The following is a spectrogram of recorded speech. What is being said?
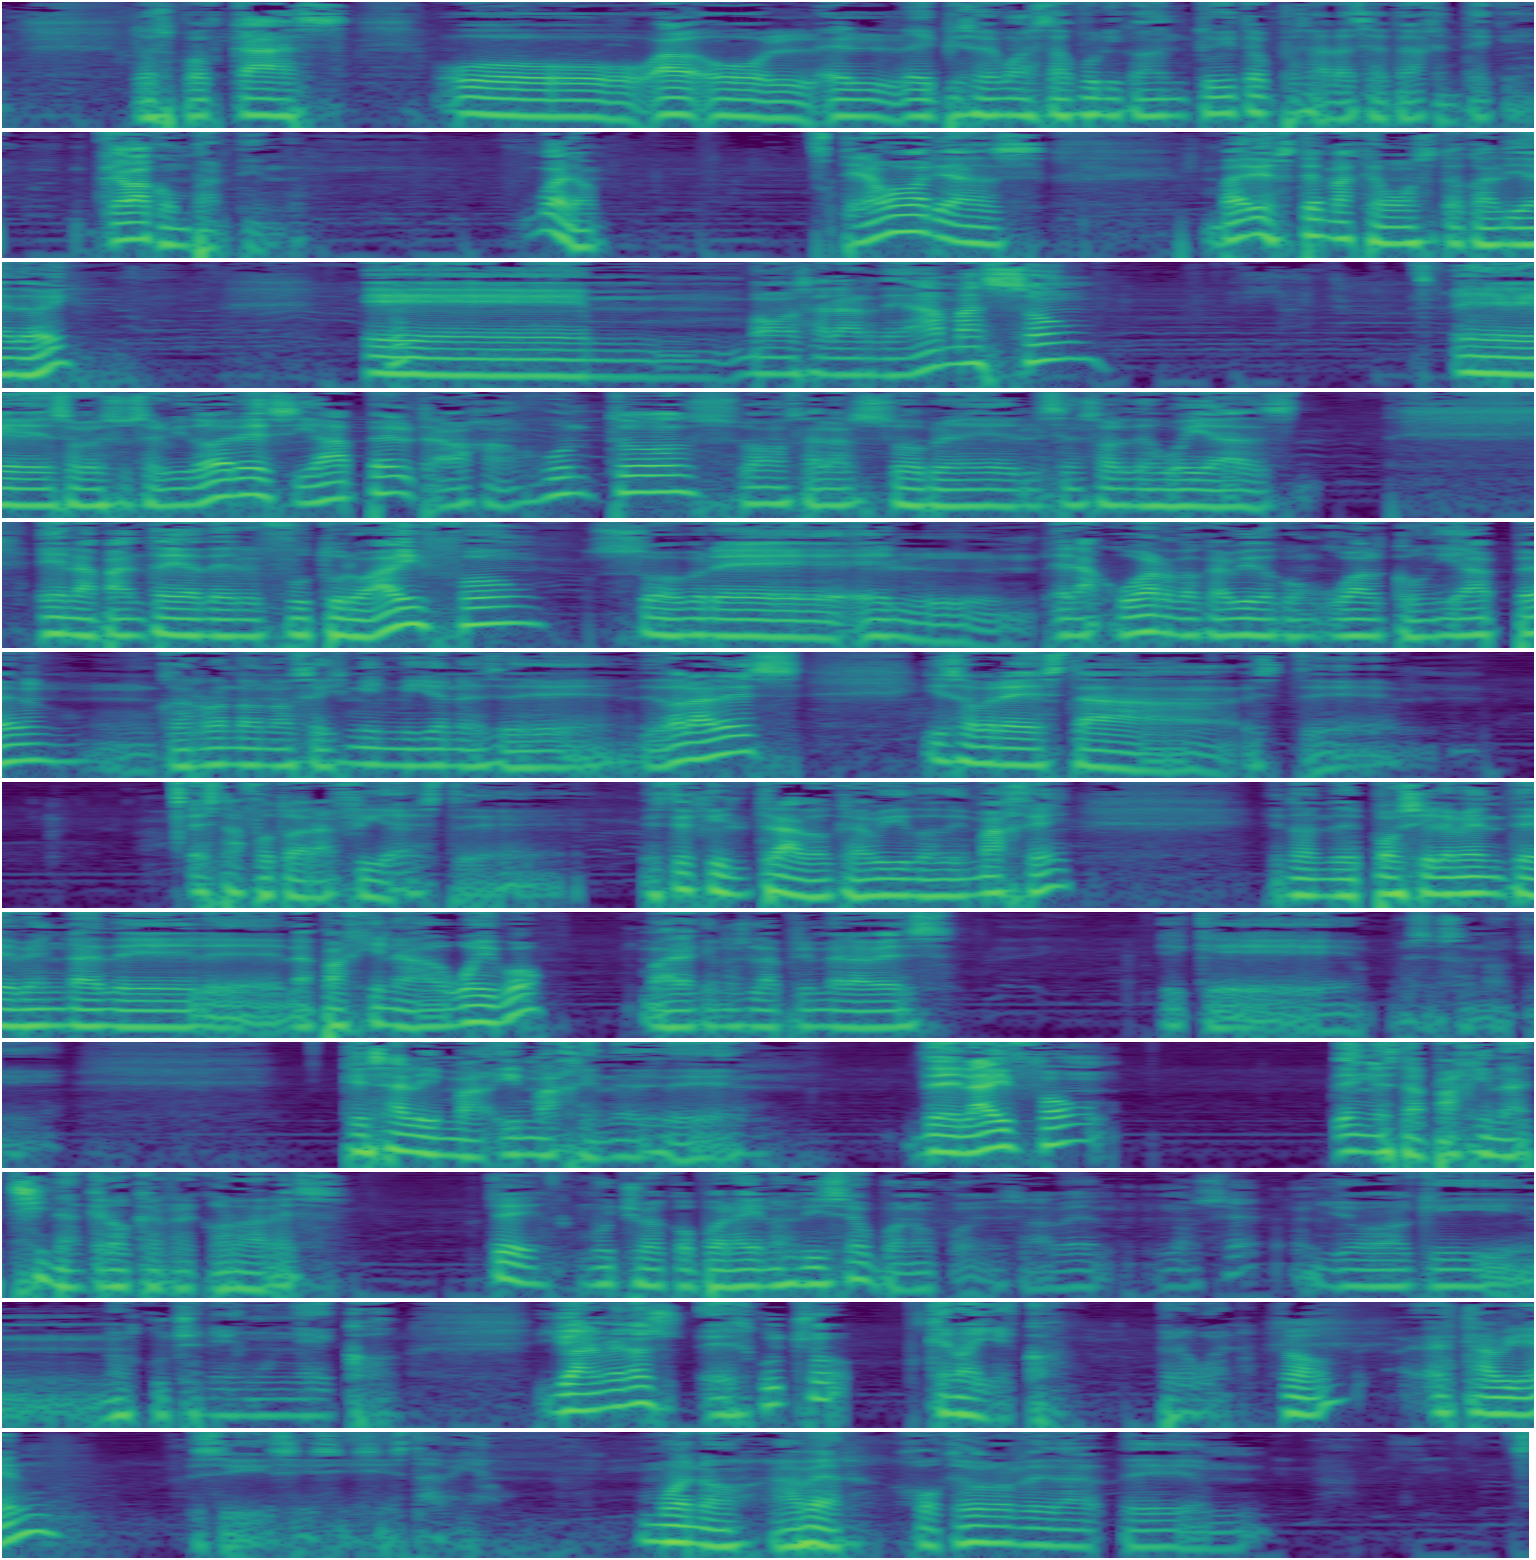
los podcasts o, o el, el episodio cuando está publicado en Twitter, pues agradecer a toda la gente que, que va compartiendo. Bueno, tenemos varias, varios temas que vamos a tocar el día de hoy. Eh, vamos a hablar de Amazon, eh, sobre sus servidores y Apple trabajan juntos. Vamos a hablar sobre el sensor de huellas en la pantalla del futuro iPhone, sobre el, el acuerdo que ha habido con Qualcomm y Apple, mm, que ronda unos 6 mil millones de, de dólares, y sobre esta, este, esta fotografía, este, este filtrado que ha habido de imagen, en donde posiblemente venga de la página Weibo, vale, que no es la primera vez que, que pues eso, ¿no? Que, que sale ima- imágenes de, del iPhone en esta página china, creo que recordaréis. Sí. Mucho eco por ahí nos dice, bueno, pues a ver, no sé, yo aquí no escucho ningún eco. Yo al menos escucho que no hay eco, pero bueno. No, está bien. Sí, sí, sí, sí, está bien. Bueno, a ver, jo, qué dolor de, de,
